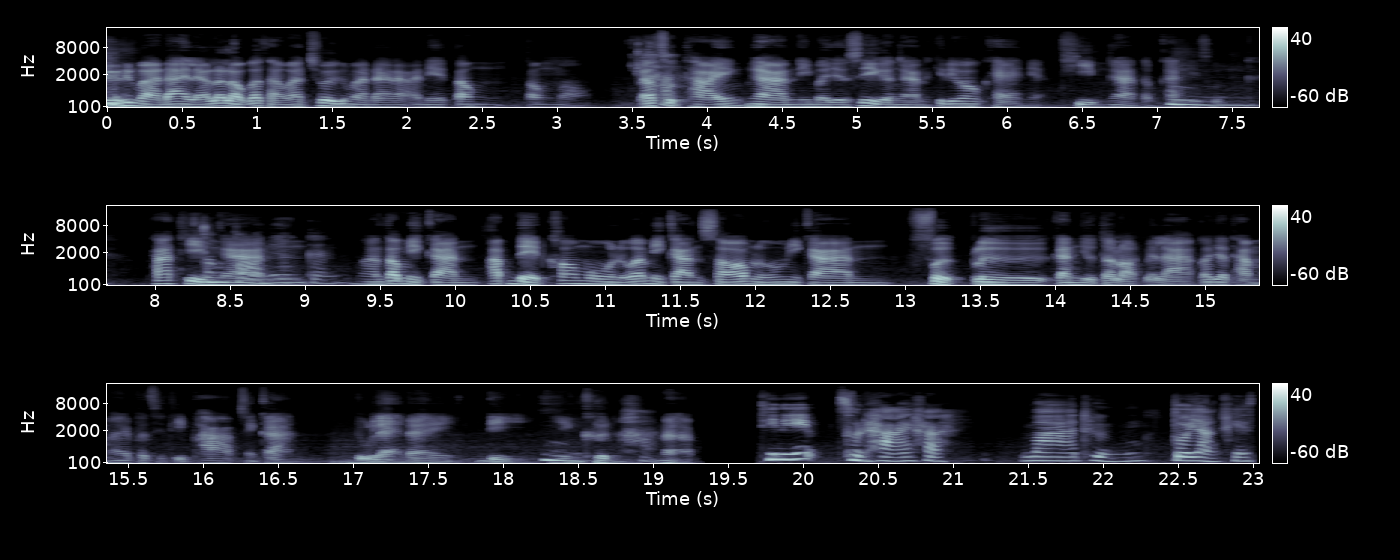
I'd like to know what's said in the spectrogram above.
ยื้อขึ้นมาได้แล้ว แล้วเราก็สามารถช่วยขึ้นมาได้แล้ว อันนี้ต้องต้องมอง แล้วสุดท้ายงาน Emergency กับงาน Critical Care เนี่ยทีมงานสำคัญที่สุดอืม ถ้าทีมต้องต่งาอนเนื่องกันมันต้องมีการอัปเดตข้อมูลหรือว่ามีการซ้อมหรือว่ามีการฝึกปลือกันอยู่ตลอดเวลาก็จะทำให้ประสิทธิภาพในการดูแลได้ดีอืมยิ่งขึ้นค่ะนะครับ ทีนี้สุดท้ายค่ะ มาถึงตัวอย่างเคส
